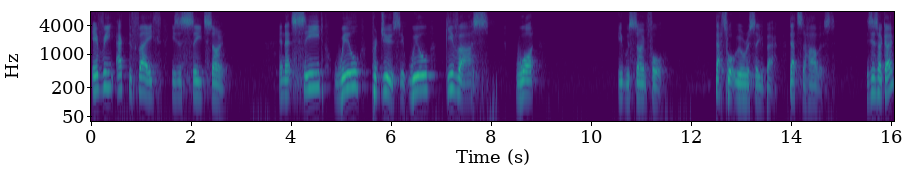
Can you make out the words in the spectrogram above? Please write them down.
Every act of faith is a seed sown. And that seed will produce, it will give us what it was sown for. That's what we'll receive back. That's the harvest. Is this okay?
